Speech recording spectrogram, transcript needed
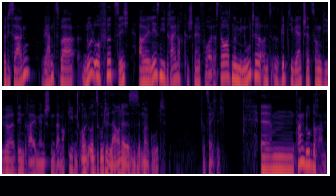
würde ich sagen, wir haben zwar 0 Uhr 40, aber wir lesen die drei noch schnell vor. Das dauert eine Minute und es gibt die Wertschätzung, die wir den drei Menschen dann noch geben wollen. Und uns gute Laune, das ist immer gut. Tatsächlich. Ähm, fang du doch an.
